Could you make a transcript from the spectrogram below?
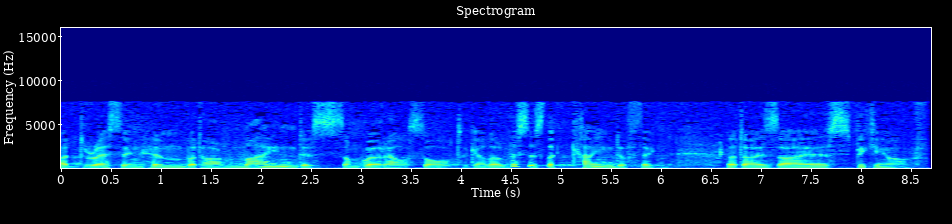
addressing Him, but our mind is somewhere else altogether? This is the kind of thing that Isaiah is speaking of.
